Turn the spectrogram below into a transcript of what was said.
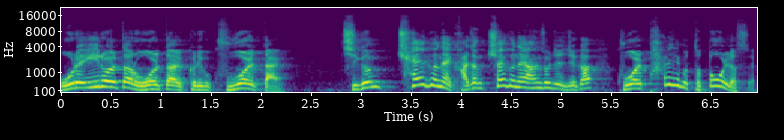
올해 1월달, 5월달 그리고 9월달 지금 최근에 가장 최근에 한솔제지가 9월 8일부터 또 올렸어요.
